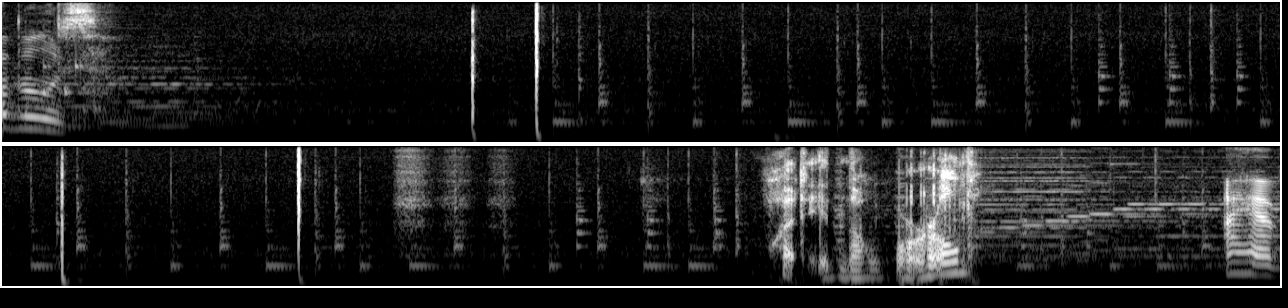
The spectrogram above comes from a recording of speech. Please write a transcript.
Bubbles. What in the world? I have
